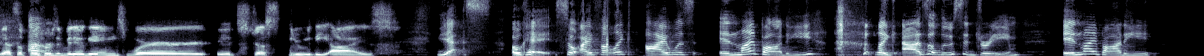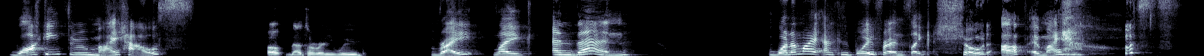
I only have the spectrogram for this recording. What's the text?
Yeah, so Um, first person video games where it's just through the eyes. Yes. Okay. So I felt like I was in my body, like as a lucid dream, in my body, walking through my house, Oh, that's already weird. right? Like, and then one of my ex boyfriends like showed up at my house.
